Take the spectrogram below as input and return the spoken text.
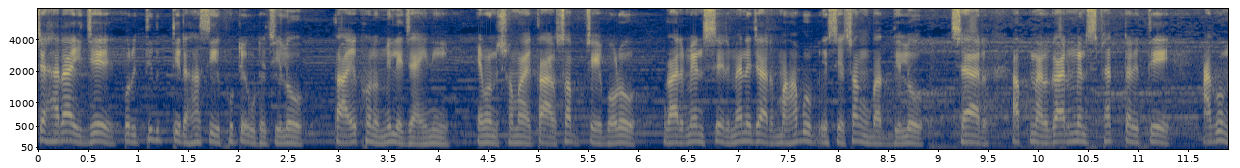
চেহারায় যে পরিতৃপ্তির হাসি ফুটে উঠেছিল, তা এখনও মিলে যায়নি। এমন সময় তার সবচেয়ে বড় গার্মেন্টসের ম্যানেজার মাহবুব এসে সংবাদ দিল, স্যার, আপনার গার্মেন্টস ফ্যাক্টরিতে আগুন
